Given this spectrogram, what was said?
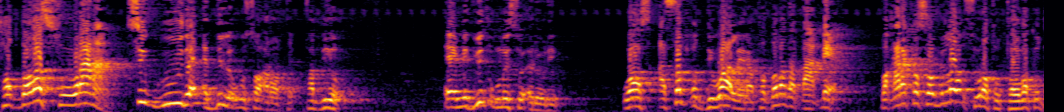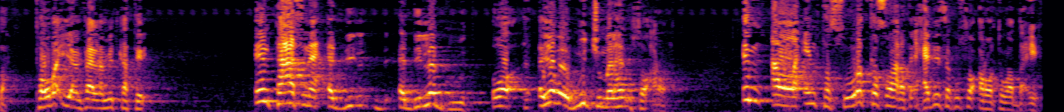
Toddoba suurana si guuda adila ugu soo aroortay fadiilo ee mid mid uguma soo aroorin. Waa asabcu diwaal la yidhaha toddobada baqara ka soo bilow suuratu tawba ku dar tawba iyo anfaalna mid ka tiri. Intaasna adi adilo guud oo iyagoo mujmalahay u soo aroortay in alla inta suurad ka soo haratay axaadiisa ku soo aroortay waa daciif.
